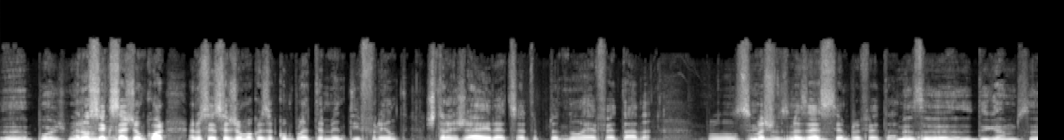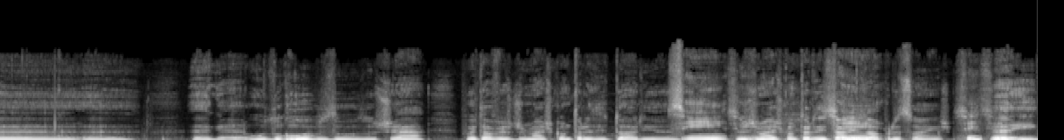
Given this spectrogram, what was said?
Uh, pois, a não, ser que seja um a não ser que seja uma coisa completamente diferente, estrangeira, etc. Portanto, não é afetada pelo, Sim, mas, mas, mas, é sempre afetado. Mas, uh, digamos, uh, o Rubens, do, do chá, foi talvez dos mais contraditórios sim, sim. dos mais contraditórias sim. operações sim, sim. Uh, e,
